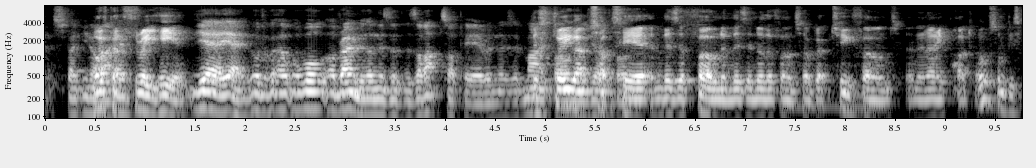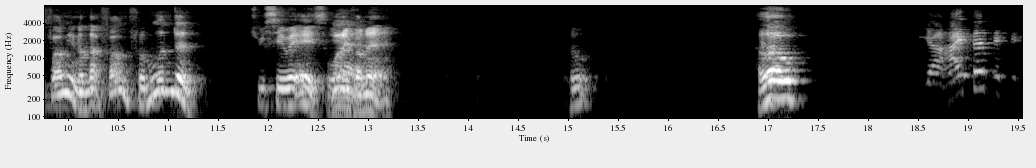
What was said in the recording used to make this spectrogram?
like spent, you know, well, I've like, got three here. yeah, yeah. Well, well, well, around it, then there's a there's a laptop here, and there's a There's microphone. three there's your laptops phone. here, and there's a phone, and there's another phone. So I've got two phones and an iPod. Oh, somebody's phoning on that phone from London. Should we see who it is live Yeah. on air? Oh, hello. Yeah, hi sir. This is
